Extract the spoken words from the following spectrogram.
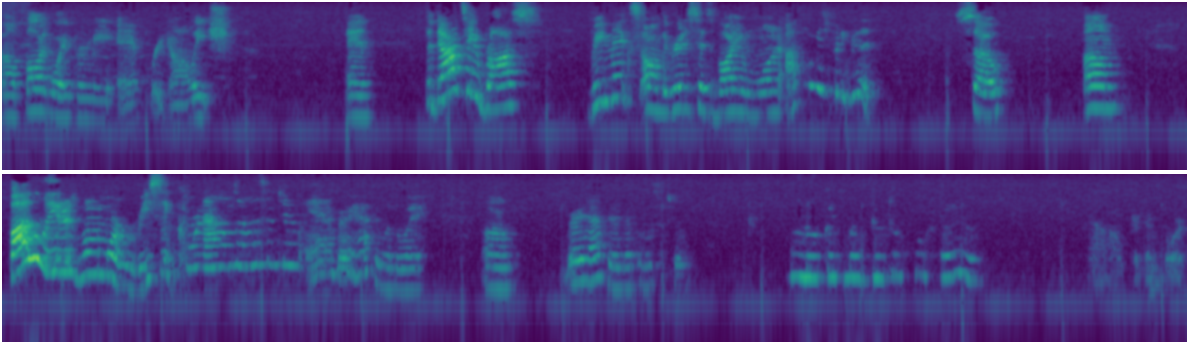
uh, Away From Me and Freak on a Leash. And the Dante Ross remix on the Greatest Hits Volume 1, I think is pretty good. So, um, Follow the Leader is one of the more recent Korn albums I listened to, and I'm very happy with the way. Um, very happy I got to listen to. Look at my beautiful hair. Oh, freaking bored.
